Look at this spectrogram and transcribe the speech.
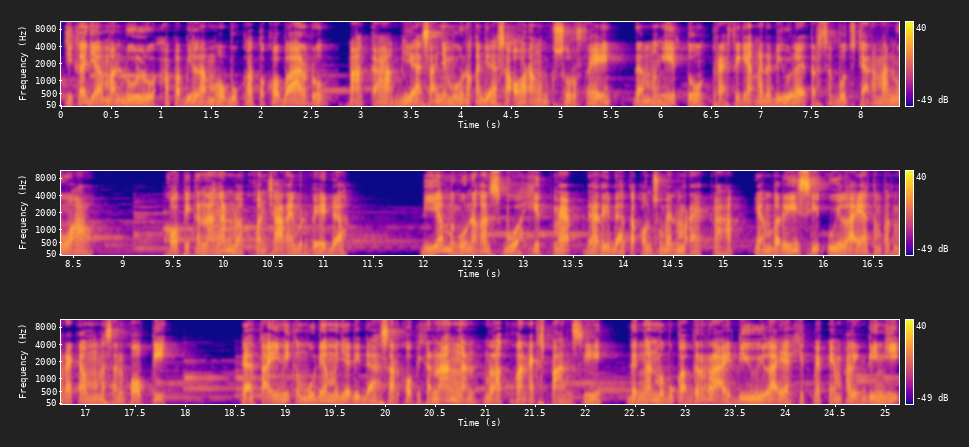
jika zaman dulu apabila mau buka toko baru, maka biasanya menggunakan jasa orang untuk survei dan menghitung traffic yang ada di wilayah tersebut secara manual. Kopi Kenangan melakukan cara yang berbeda. Dia menggunakan sebuah heat map dari data konsumen mereka yang berisi wilayah tempat mereka memesan kopi. Data ini kemudian menjadi dasar Kopi Kenangan melakukan ekspansi dengan membuka gerai di wilayah heatmap yang paling tinggi.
